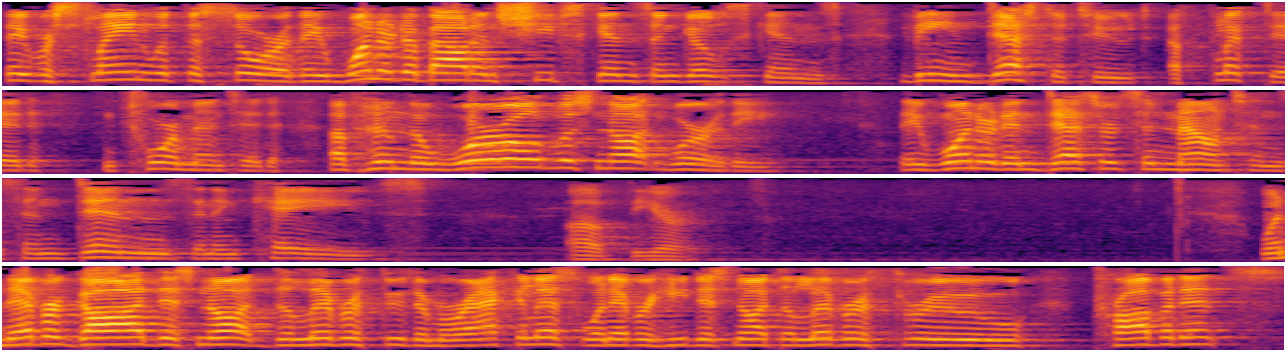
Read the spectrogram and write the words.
they were slain with the sword, they wandered about in sheepskins and goatskins, being destitute, afflicted, and tormented, of whom the world was not worthy. They wandered in deserts and mountains, and dens and in caves of the earth. Whenever God does not deliver through the miraculous, whenever He does not deliver through providence,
